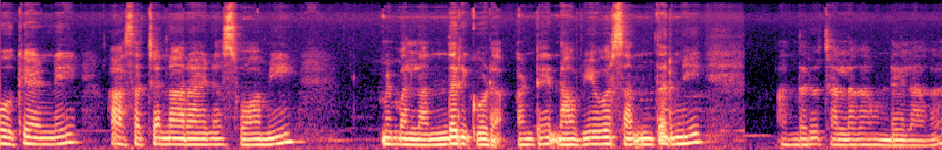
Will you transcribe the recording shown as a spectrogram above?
ఓకే అండి. ఆ సత్యనారాయణ స్వామి మిమ్మల్ని అందరి కూడా అంటే నా వ్యూవర్స్ అందరినీ అందరూ చల్లగా ఉండేలాగా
